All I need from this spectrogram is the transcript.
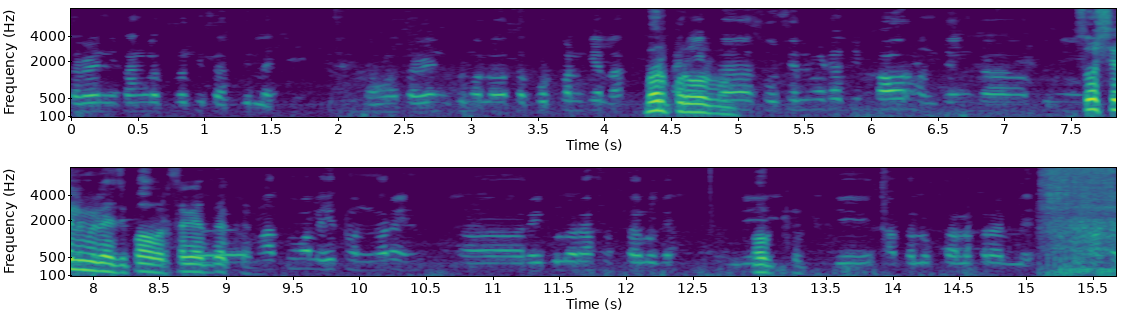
सगळ्यांनी चांगलाच प्रतिसाद दिलाय. त्यामुळे सगळ्यांनी तुम्हाला सपोर्ट पण केला. भरपूर भरपूर. सोशल मीडियाची पॉवर म्हणते का तुम्ही सोशल मीडियाची पॉवर सगळ्यात बेकार. मग तुम्हाला हेच म्हणणार आहे रेग्युलर असंच चालू द्या. म्हणजे ओके जे आता लोक चालत राहिले आता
